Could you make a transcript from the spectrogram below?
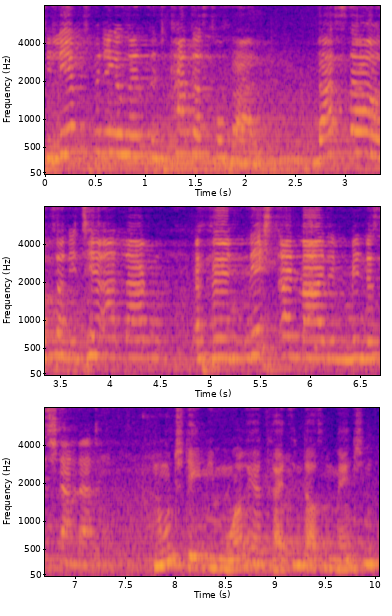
Die Lebensbedingungen sind katastrophal. Wasser- und Sanitäranlagen erfüllen nicht einmal den Mindeststandard. Nun stehen in Moria 13.000 Menschen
